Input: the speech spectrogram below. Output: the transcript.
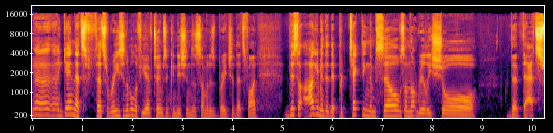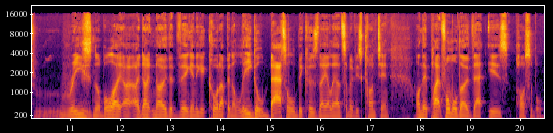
uh, again, that's that's reasonable. If you have terms and conditions and someone has breached it, that's fine. This argument that they're protecting themselves, I'm not really sure that that's reasonable. I, I, I don't know that they're going to get caught up in a legal battle because they allowed some of his content on their platform, although that is possible.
